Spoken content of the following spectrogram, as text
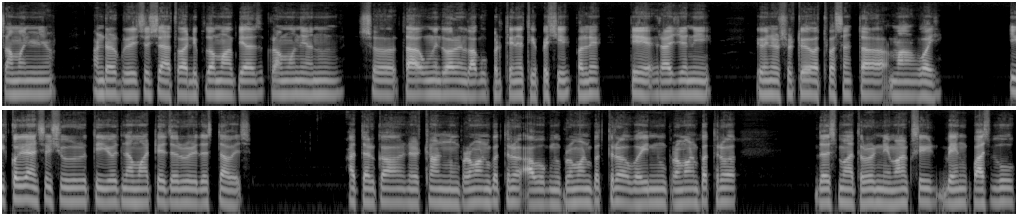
સામાન્ય અંડર ગ્રેજ્યુએશન અથવા ડિપ્લોમા અભ્યાસક્રમોને અનુસરતા ઉમેદવારોને લાગુ પડતી નથી. પછી ભલે તે રાજ્યની યુનિવર્સિટીઓ અથવા સંસ્થામાં હોય. ઈ કલ્યાણ શિષ્યવૃત્તિ યોજના માટે જરૂરી દસ્તાવેજ. આધાર રહેઠાણનું પ્રમાણપત્ર, આવકનું પ્રમાણપત્ર, વયનું પ્રમાણપત્ર, દસમા ધોરણની માર્કશીટ, બેંક પાસબુક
